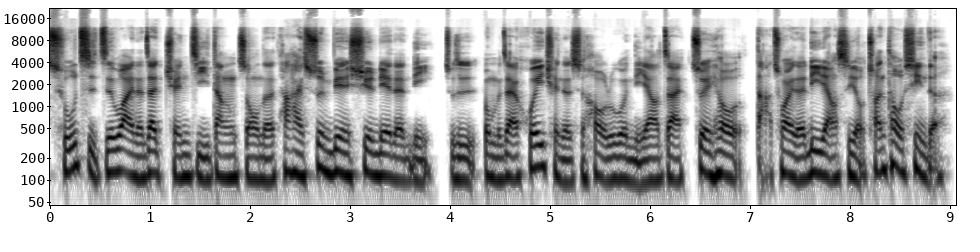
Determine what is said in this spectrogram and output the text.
除此之外呢，在拳击当中呢，他还顺便训练了你，就是我们在挥拳的时候，如果你要在最后打出来的力量是有穿透性的，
